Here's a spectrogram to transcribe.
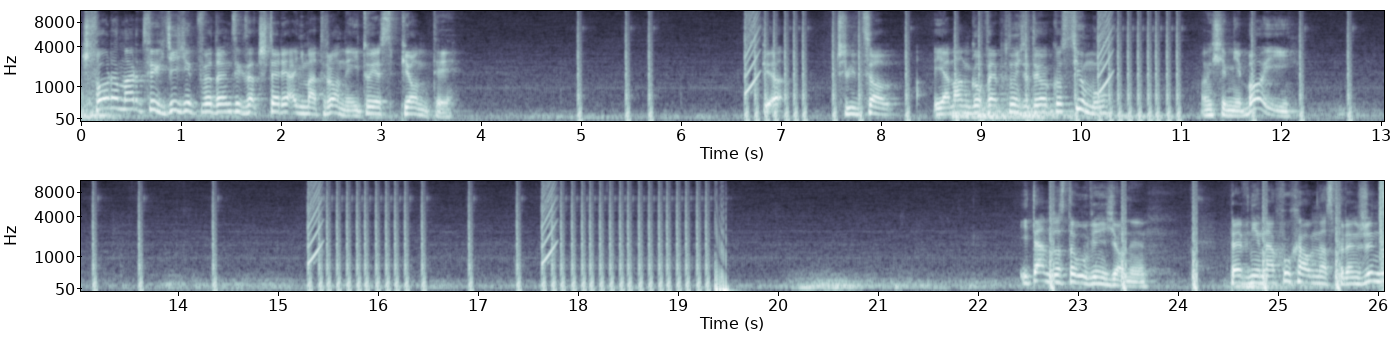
Czworo martwych dzieci odpowiadających za cztery animatrony i tu jest piąty. Ja, czyli co? Ja mam go wepchnąć do tego kostiumu? On się mnie boi. I tam został uwięziony. Pewnie nachuchał na sprężyny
